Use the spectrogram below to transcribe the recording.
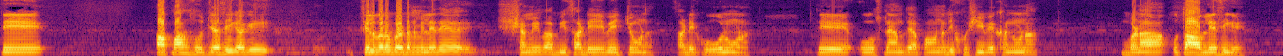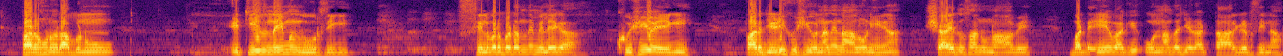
ਤੇ ਆਪਾਂ ਸੋਚਿਆ ਸੀਗਾ ਕਿ ਸਿਲਵਰ ਬਟਨ ਮਿਲੇ ਤੇ ਸ਼ਮੀ ਭਾਬੀ ਸਾਡੇ ਵਿੱਚ ਹੋਣ, ਸਾਡੇ ਕੋਲ ਹੋਣ। ਤੇ ਉਸ ਟਾਈਮ ਤੇ ਆਪਾਂ ਉਹਨਾਂ ਦੀ ਖੁਸ਼ੀ ਵੇਖਣ ਨੂੰ ਨਾ ਬੜਾ ਉਤਾਵਲੇ ਸੀਗੇ। ਪਰ ਹੁਣ ਰੱਬ ਨੂੰ ਇਹ ਚੀਜ਼ ਨਹੀਂ ਮਨਜ਼ੂਰ ਸੀਗੀ। ਸਿਲਵਰ ਬਟਨ ਤੇ ਮਿਲੇਗਾ, ਖੁਸ਼ੀ ਹੋਏਗੀ। ਪਰ ਜਿਹੜੀ ਖੁਸ਼ੀ ਉਹਨਾਂ ਦੇ ਨਾਲ ਹੋਣੀ ਹੈ ਨਾ, ਸ਼ਾਇਦ ਉਹ ਸਾਨੂੰ ਨਾ ਆਵੇ। ਬਟ ਇਹ ਵਾ ਕਿ ਉਹਨਾਂ ਦਾ ਜਿਹੜਾ ਟਾਰਗੇਟ ਸੀ ਨਾ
